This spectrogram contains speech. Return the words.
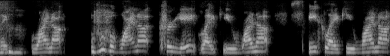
Like why not why not create like you? Why not speak like you? Why not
